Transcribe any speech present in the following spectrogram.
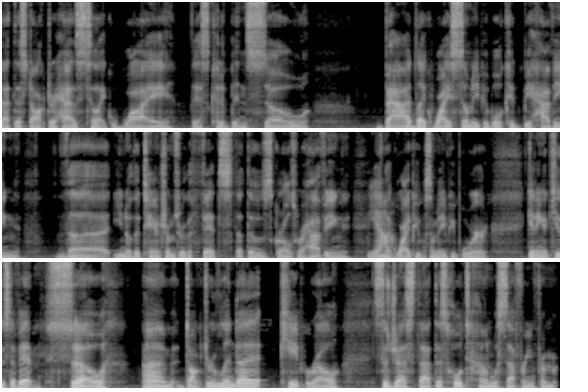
that this doctor has to like why this could have been so bad. Like why so many people could be having the you know the tantrums or the fits that those girls were having Yeah. and like why people so many people were getting accused of it. So um dr linda Caporael suggests that this whole town was suffering from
